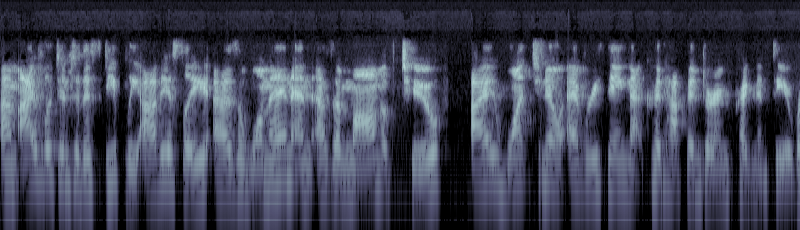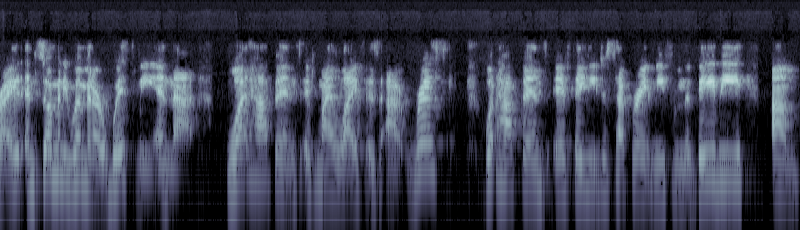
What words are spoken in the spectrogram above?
Um, I've looked into this deeply. Obviously, as a woman and as a mom of two, I want to know everything that could happen during pregnancy, right? And so many women are with me in that. What happens if my life is at risk? What happens if they need to separate me from the baby? Um,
